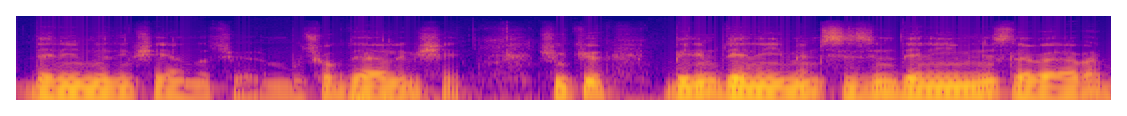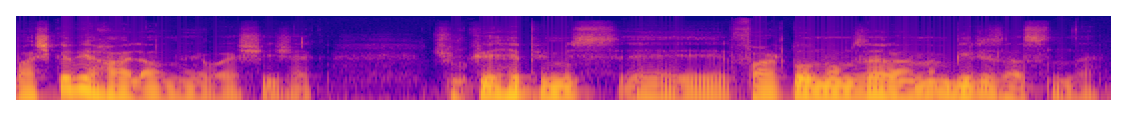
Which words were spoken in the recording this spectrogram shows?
deneyimlediğim şeyi anlatıyorum. Bu çok değerli bir şey. Çünkü benim deneyimim sizin deneyiminizle beraber başka bir hal almaya başlayacak. Çünkü hepimiz e, farklı olmamıza rağmen biriz aslında.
